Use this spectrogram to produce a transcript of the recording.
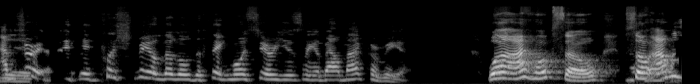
I'm yeah. sure it, it pushed me a little to think more seriously about my career. Well, I hope so. So I was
